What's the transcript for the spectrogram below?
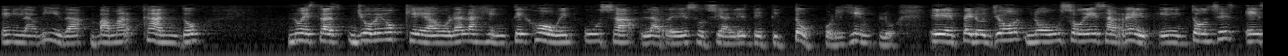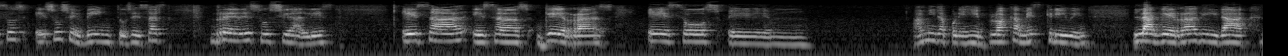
en la vida va marcando nuestras, yo veo que ahora la gente joven usa las redes sociales de TikTok, por ejemplo, eh, pero yo no uso esa red, entonces esos, esos eventos, esas redes sociales, esas guerras, esos, em, ah mira, por ejemplo, acá me escriben, la guerra de Irak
